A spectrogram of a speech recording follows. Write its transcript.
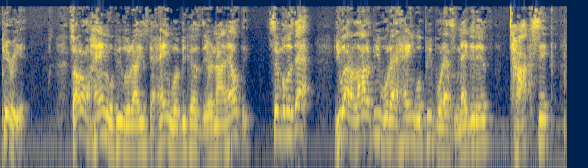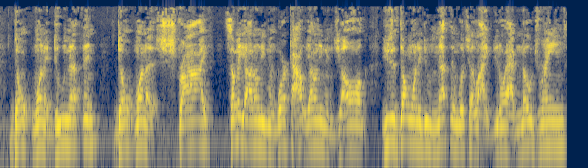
Period. So I don't hang with people that I used to hang with because they're not healthy. Simple as that. You got a lot of people that hang with people that's negative, toxic, don't want to do nothing, don't want to strive. Some of y'all don't even work out. Y'all don't even jog. You just don't want to do nothing with your life. You don't have no dreams.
